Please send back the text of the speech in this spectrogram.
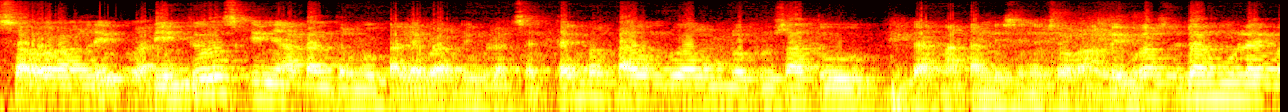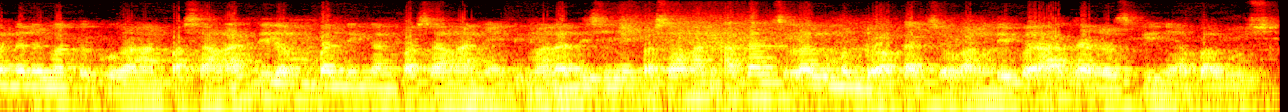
seorang Libra. Pintu rezekinya akan terbuka lebar di bulan September tahun 2021 dikarenakan di sini seorang Libra sudah mulai menerima kekurangan pasangan tidak membandingkan pasangan yang di mana di sini pasangan akan selalu mendoakan seorang Libra agar rezekinya bagus.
